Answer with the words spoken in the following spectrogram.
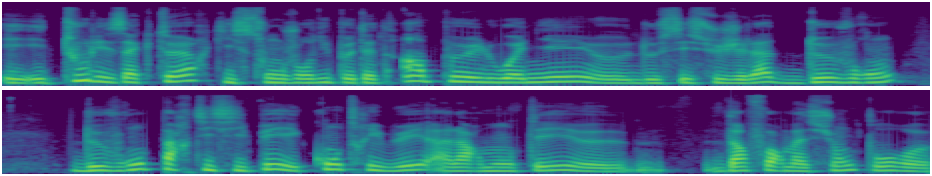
Et, tous les acteurs qui sont aujourd'hui peut-être un peu éloignés euh, de ces sujets-là devront, devront participer et contribuer à la remontée euh, d'informations pour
